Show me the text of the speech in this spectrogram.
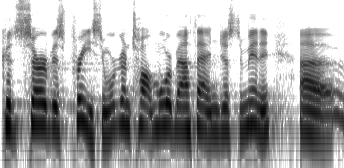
could serve as priests. And we're going to talk more about that in just a minute uh,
